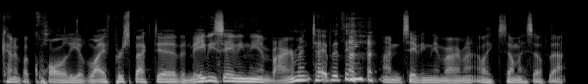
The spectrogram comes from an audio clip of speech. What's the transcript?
kind of a quality of life perspective and maybe saving the environment type of thing, I'm saving the environment. I like to tell myself that.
